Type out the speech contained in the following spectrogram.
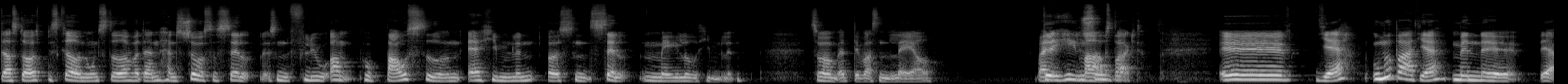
der står også beskrevet nogle steder, hvordan han så sig selv sådan flyve om på bagsiden af himlen, og sådan selv malede himlen. Som om, at det var sådan lagret. Var det, det helt meget abstrakt. Øh, ja, umiddelbart ja, men øh, ja,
